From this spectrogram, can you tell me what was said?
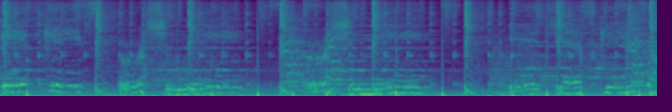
It keeps rushing me, rushing me. It just keeps on.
